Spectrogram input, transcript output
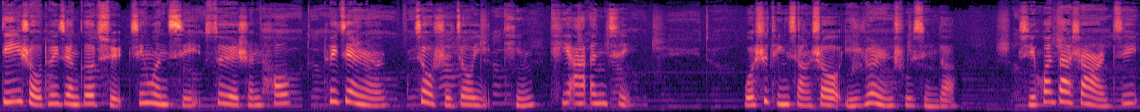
第一首推荐歌曲《金玟岐岁月神偷》，推荐人旧时就已停 T R N G。我是挺享受一个人出行的，喜欢戴上耳机，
